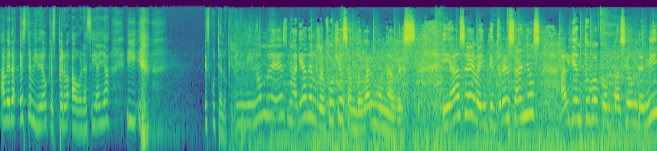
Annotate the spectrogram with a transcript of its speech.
a ver este video que espero ahora sí haya. Y escucha lo que. Mi nombre es María del Refugio Sandoval Monares y hace 23 años alguien tuvo compasión de mí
